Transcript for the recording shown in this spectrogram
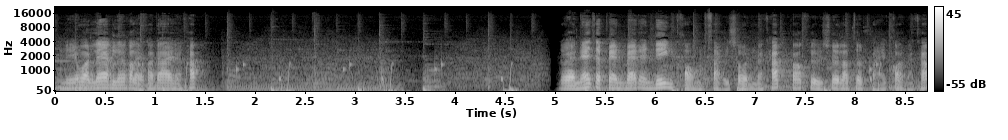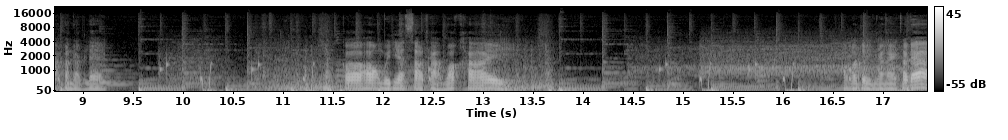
อันนี้วันแรกเลือกอะไรก็ได้นะครับ อันนี้จะเป็น bad ending ของสายชนนะครับ ก็คือช่วยรับจดหมายก่อนนะครับอันดับแรก แล้วก็ห้องวิทยาศาสตร์ถามว่าใครเขาก็เดินยังไงก็ได้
